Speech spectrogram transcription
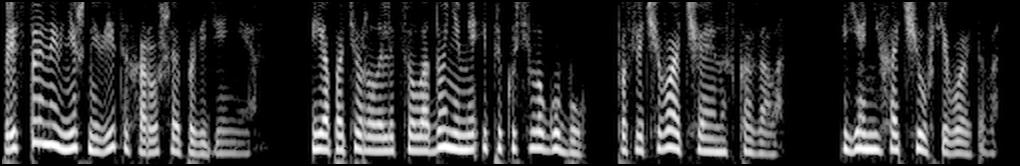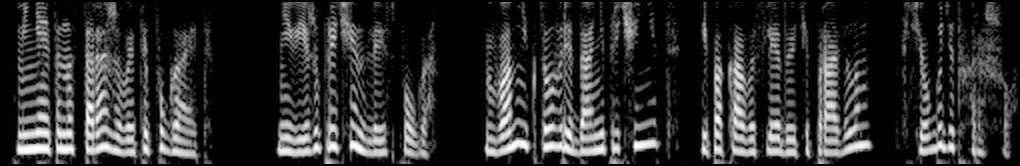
пристойный внешний вид и хорошее поведение. Я потерла лицо ладонями и прикусила губу, после чего отчаянно сказала. «Я не хочу всего этого. Меня это настораживает и пугает. Не вижу причин для испуга. Вам никто вреда не причинит, и пока вы следуете правилам, все будет хорошо.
